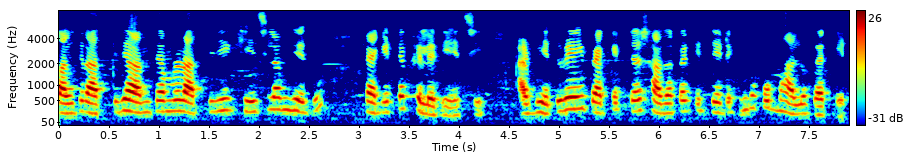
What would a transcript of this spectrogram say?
কালকে রাত্রিরে আনতে আমরা রাত্রিরে খেয়েছিলাম যেহেতু প্যাকেটটা ফেলে দিয়েছি। আর ভেতরে এই প্যাকেটটা সাদা প্যাকেটটা এটা কিন্তু খুব ভালো প্যাকেট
